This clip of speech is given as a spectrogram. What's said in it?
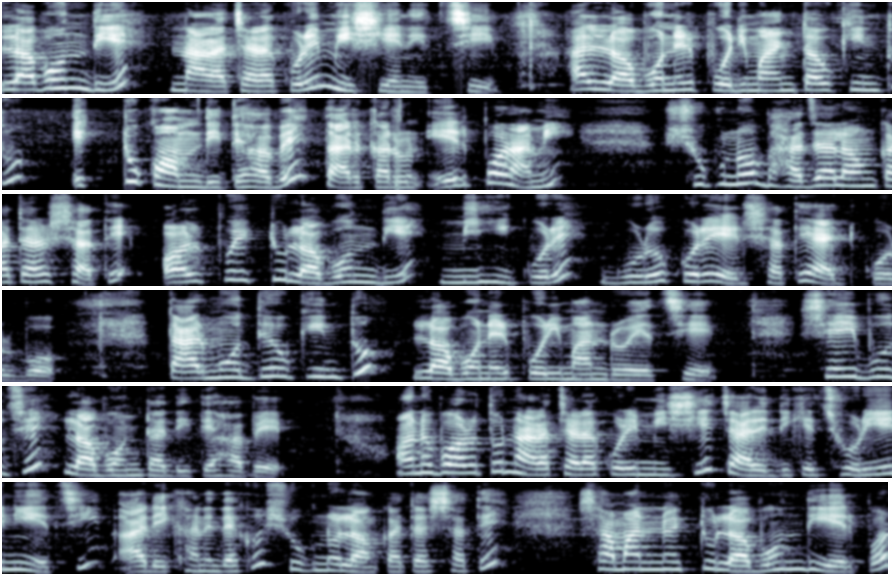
লবণ দিয়ে নাড়াচাড়া করে মিশিয়ে নিচ্ছি। আর লবণের পরিমাণটাও কিন্তু একটু কম দিতে হবে, তার কারণ এরপর আমি শুকনো ভাজা লঙ্কাটার সাথে অল্প একটু লবণ দিয়ে মিহি করে গুঁড়ো করে এর সাথে অ্যাড করব। তার মধ্যেও কিন্তু লবণের পরিমাণ রয়েছে। সেই বুঝে লবণটা দিতে হবে। অনবরত নাড়াচাড়া করে মিশিয়ে চারিদিকে ছড়িয়ে নিয়েছি। আর এখানে দেখো শুকনো লঙ্কাটার সাথে সামান্য একটু লবণ দিয়ে এরপর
